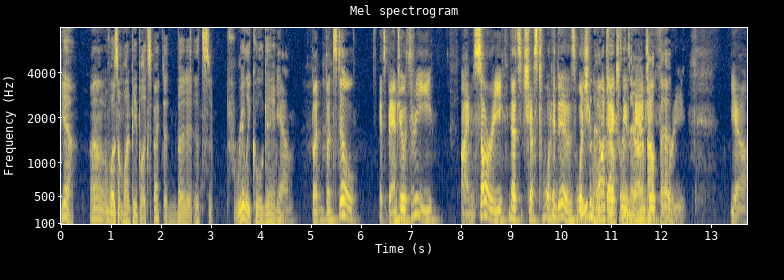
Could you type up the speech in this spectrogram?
yeah. Uh, it wasn't what people expected, but it's a really cool game. Yeah, but but still, it's Banjo Three. I'm sorry, that's just what it is. What you even want actually is Banjo about. Three. Yeah,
